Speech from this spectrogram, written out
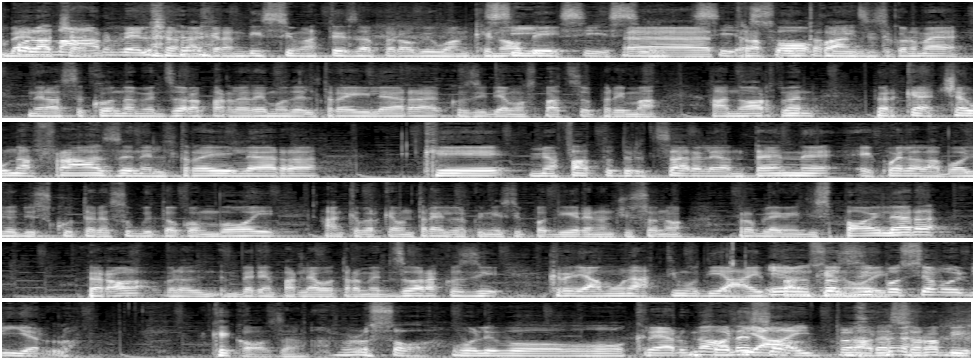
Beh, o la c'è- Marvel. C'è una grandissima attesa per Obi-Wan Kenobi. Sì, sì, sì, Eh, sì, tra poco, anzi, secondo me, nella seconda mezz'ora parleremo del trailer, così diamo spazio prima a Northman. Perché c'è una frase nel trailer che mi ha fatto drizzare le antenne e quella la voglio discutere subito con voi, anche perché è un trailer, quindi si può dire non ci sono problemi di spoiler. Però ve, lo- ve ne parliamo tra mezz'ora, così creiamo un attimo di hype Io non anche so noi. se possiamo dirlo. Che cosa? Non lo so, volevo creare un No po' adesso, di hype. no, adesso Robby,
